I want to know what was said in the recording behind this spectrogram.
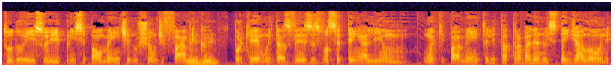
Tudo isso, e principalmente no chão de fábrica. Uhum. Porque muitas vezes você tem ali um, um equipamento, ele está trabalhando standalone,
